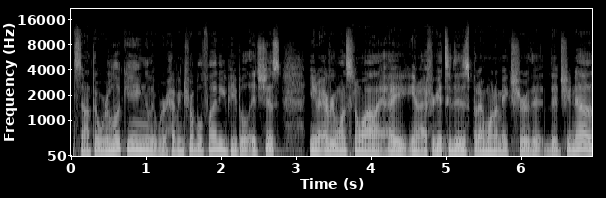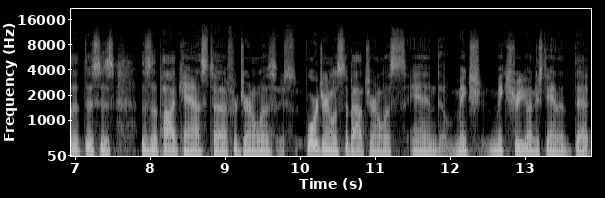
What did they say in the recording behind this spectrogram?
It's not that we're looking, that we're having trouble finding people. It's just, you know, every once in a while I, I you know, I forget to do this, but I want to make sure that that you know that this is this is a podcast uh, for journalists, for journalists about journalists, and make sure make sure you understand that that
